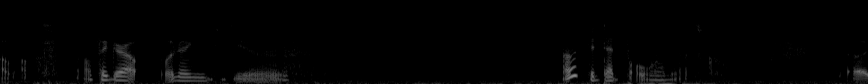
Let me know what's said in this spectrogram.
I'll, I'll figure out what I need to do. I like the deadfall one. That's cool. Uh,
